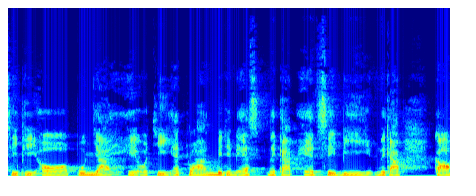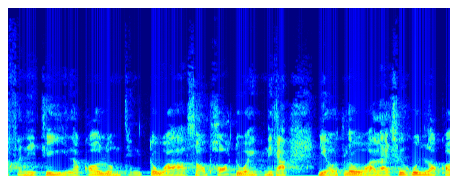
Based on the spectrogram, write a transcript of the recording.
CPO ปูนใหญ่ AOT Advanced BMS นะครับ SCB นะครับ Gulf Energy แล้วก็รวมถึงตัวสอพอด้วยนะครับเดี๋ยวตัวรายชื่อหุ้นเราก็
